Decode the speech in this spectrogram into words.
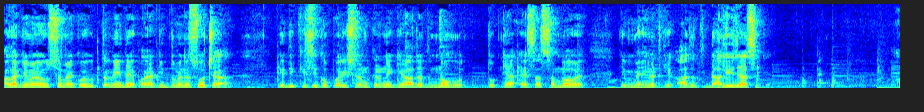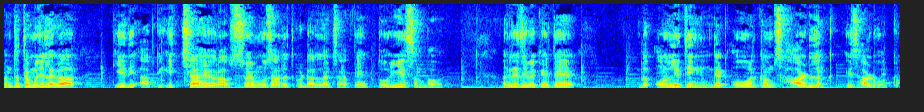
हालाँकि मैं उस समय कोई उत्तर नहीं दे पाया, किंतु मैंने सोचा, यदि किसी को परिश्रम करने की आदत न हो तो क्या ऐसा संभव है कि मेहनत की आदत डाली जा सके? अंततः मुझे लगा कि यदि आपकी इच्छा है और आप स्वयं उस आदत को डालना चाहते हैं तो ही यह संभव है। अंग्रेज़ी में कहते हैं the only thing that overcomes hard luck is hard work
